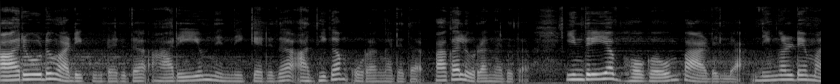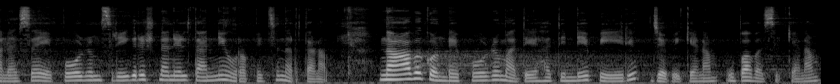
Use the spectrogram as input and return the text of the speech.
ആരോടും അടികൂടരുത്. ആരെയും നിന്ദിക്കരുത്. അധികം ഉറങ്ങരുത്. പകൽ ഉറങ്ങരുത്. ഇന്ദ്രിയ ഭോഗവും പാടില്ല. നിങ്ങളുടെ മനസ്സ് എപ്പോഴും ശ്രീകൃഷ്ണനിൽ തന്നെ ഉറപ്പിച്ചു നിർത്തണം. നാവ് കൊണ്ട് എപ്പോഴും അദ്ദേഹത്തിന്റെ പേര് ജപിക്കണം. ഉപവസിക്കണം.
